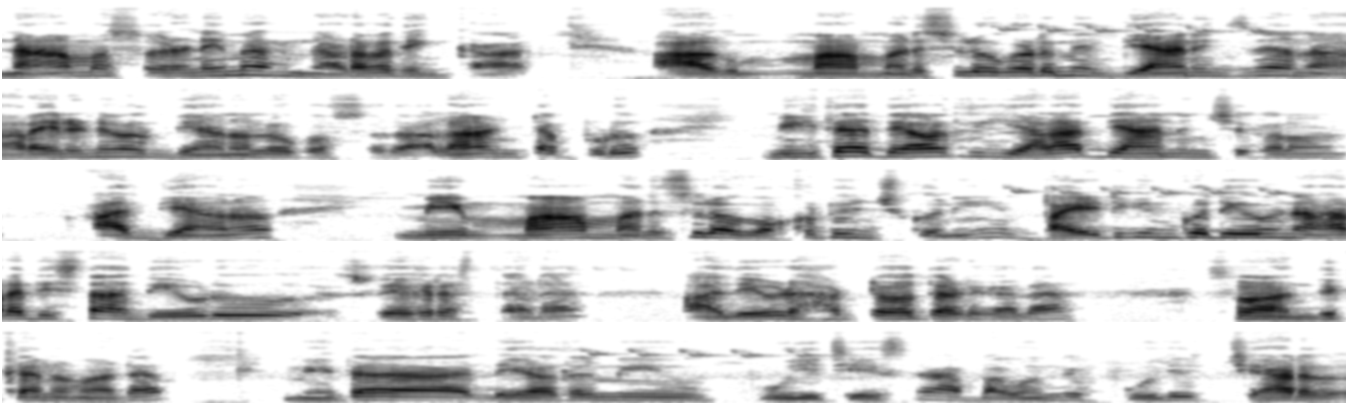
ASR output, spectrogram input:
నామస్మరణే మాకు నడవదు ఇంకా. ఆ మా మనసులో కూడా మేము ధ్యానించిన నారాయణుడే మాకు ధ్యానంలోకి వస్తారు అలాంటప్పుడు మిగతా దేవతలు ఎలా ధ్యానించగలం? ఆ ధ్యానం మేము మా మనసులో ఒకటి ఉంచుకొని బయటికి ఇంకో దేవుడిని ఆరాధిస్తే ఆ దేవుడు స్వీకరిస్తాడా? ఆ దేవుడు హట్ అవుతాడు కదా? సో అందుకనమాట మిగతా దేవతని పూజ చేసిన ఆ భగవంతుని పూజ చేరదు.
